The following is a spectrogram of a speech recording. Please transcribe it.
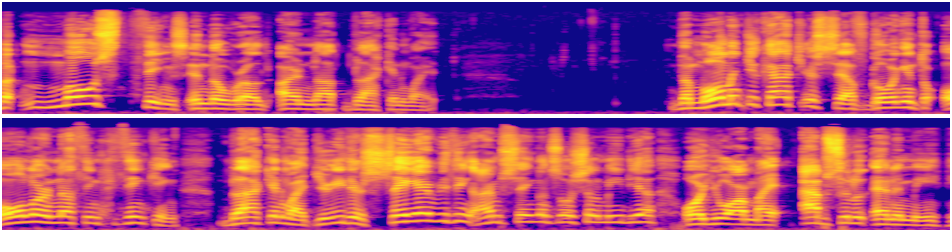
but most things in the world are not black and white. The moment you catch yourself going into all or nothing thinking, black and white, you either say everything I'm saying on social media or you are my absolute enemy.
